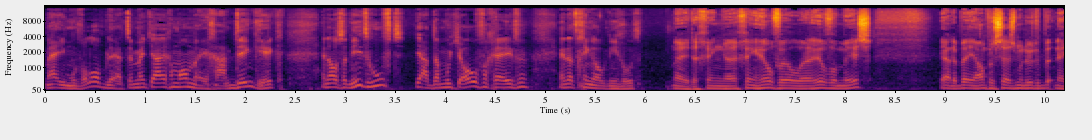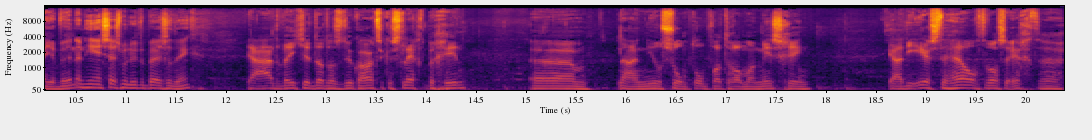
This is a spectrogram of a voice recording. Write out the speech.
Maar je moet wel opletten, met je eigen man meegaan, denk ik. En als het niet hoeft, ja, dan moet je overgeven. En dat ging ook niet goed. Nee, er ging, eh, ging heel, veel, eh, heel veel mis. Ja, dan ben je amper zes minuten... Nee, je bent er niet eens zes minuten bezig, denk ik. Ja, weet je, dat was natuurlijk een hartstikke slecht begin. Ehm, nou, Niels somt op wat er allemaal misging. Ja, die eerste helft was echt... eh,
